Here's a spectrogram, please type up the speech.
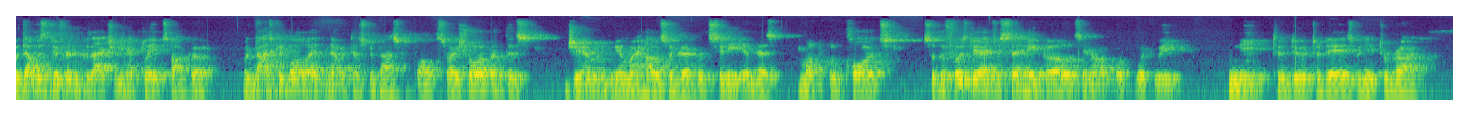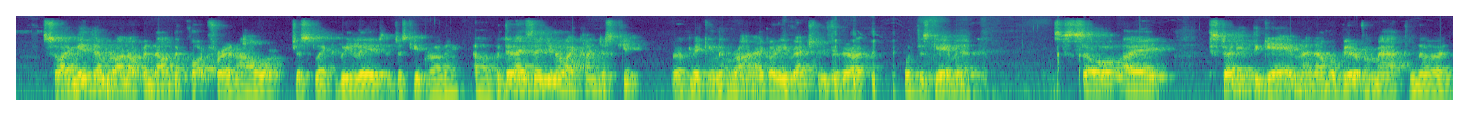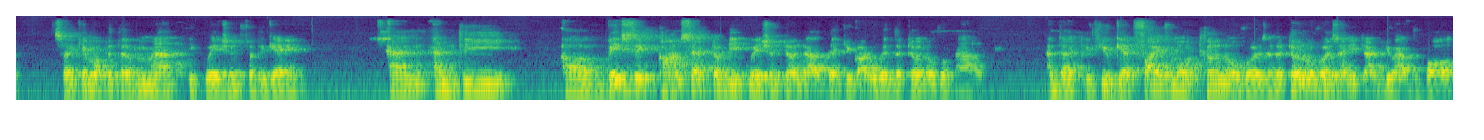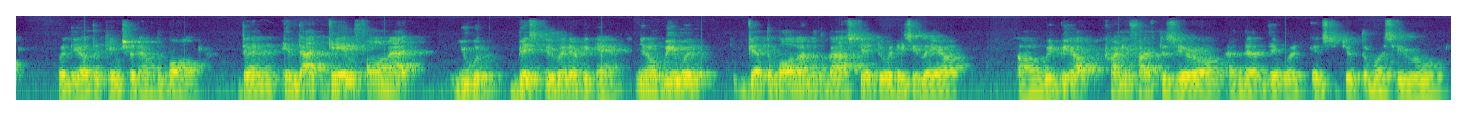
but that was different because I actually had played soccer. But basketball, I'd never touched a basketball. So I show up at this gym near my house in Redwood City, and there's multiple courts. So the first day, I just said, "Hey, girls, you know what, what we need to do today is we need to run." So I made them run up and down the court for an hour, just like relays and just keep running. Uh, but then I said, you know, I can't just keep uh, making them run. I got to eventually figure out what this game is. So I studied the game, and I'm a bit of a math nerd. So I came up with a math equation for the game, and and the uh, basic concept of the equation turned out that you got to win the turnover battle, and that if you get five more turnovers, and a turnover is anytime you have the ball when the other team should have the ball, then in that game format, you would basically win every game. You know, we would get the ball under the basket, do an easy layup. Uh, we'd be up 25 to zero, and then they would institute the mercy rule.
